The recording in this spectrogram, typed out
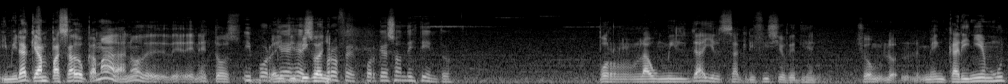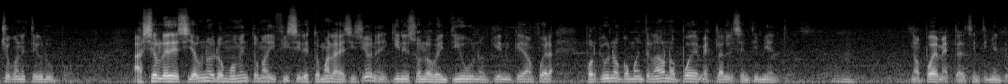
Y mirá que han pasado camadas, ¿no? De, en estos ¿Y por qué es eso, profe? ¿Por qué son distintos? Por la humildad y el sacrificio que tienen. Yo me encariñé mucho con este grupo. Ayer les decía, uno de los momentos más difíciles es tomar las decisiones, de quiénes son los 21, quiénes quedan fuera, porque uno como entrenador no puede mezclar el sentimiento. Mm. No puede mezclar el sentimiento.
